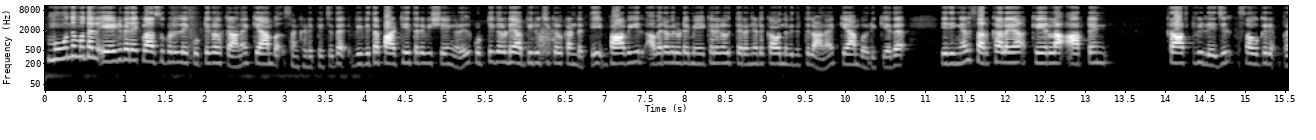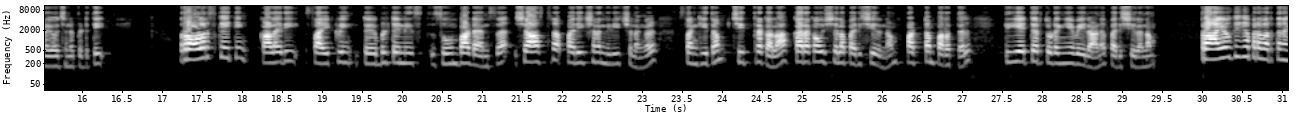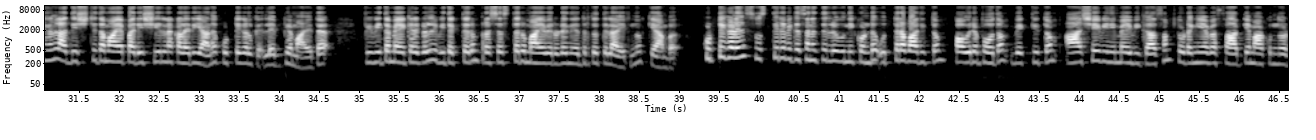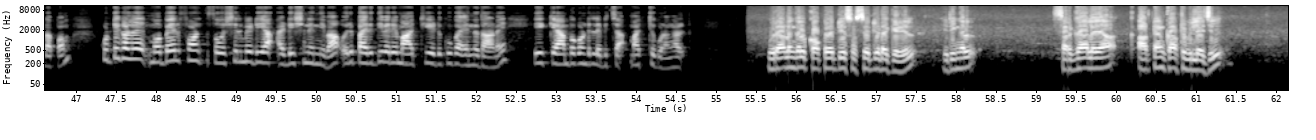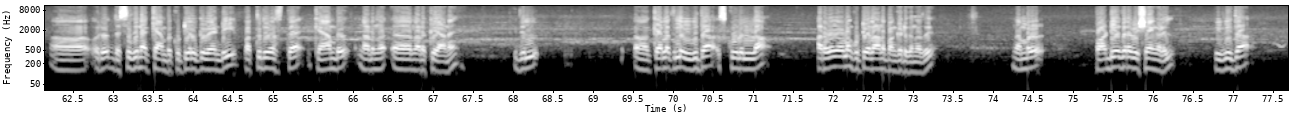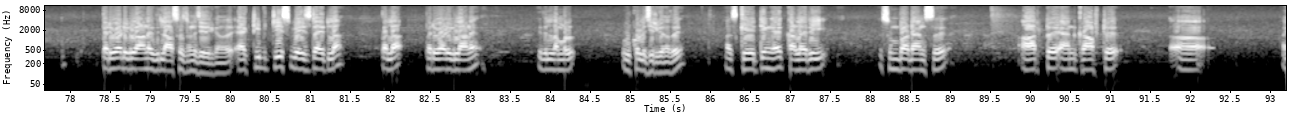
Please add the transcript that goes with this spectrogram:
മൂന്ന് മുതൽ ഏഴ് വരെ ക്ലാസുകളിലെ കുട്ടികൾക്കാണ് ക്യാമ്പ് സംഘടിപ്പിച്ചത്. വിവിധ പാഠ്യേതര വിഷയങ്ങളിൽ കുട്ടികളുടെ അഭിരുചികൾ കണ്ടെത്തി ഭാവിയിൽ അവരവരുടെ മേഖലകൾ തിരഞ്ഞെടുക്കാവുന്ന വിധത്തിലാണ് ക്യാമ്പ് ഒരുക്കിയത്. Iringal Sargaalaya Kerala art and craft വില്ലേജിൽ സൗകര്യം പ്രയോജനപ്പെടുത്തി. Roller skating kalari cycling table tennis zumba dance ശാസ്ത്ര പരീക്ഷണ നിരീക്ഷണങ്ങൾ സംഗീതം ചിത്രകല കരകൗശല പരിശീലനം പട്ടം പറത്തൽ തിയേറ്റർ തുടങ്ങിയവയിലാണ് പരിശീലനം. പ്രായോഗിക പ്രവർത്തനങ്ങളിൽ അധിഷ്ഠിതമായ പരിശീലന കളരിയാണ് കുട്ടികൾക്ക് ലഭ്യമായത്. വിവിധ മേഖലകളിൽ വിദഗ്ധരും പ്രശസ്തരുമായവരുടെ നേതൃത്വത്തിലായിരുന്നു ക്യാമ്പ്. കുട്ടികളിൽ സുസ്ഥിര വികസനത്തിലൂന്നിക്കൊണ്ട് ഉത്തരവാദിത്വം പൗരബോധം വ്യക്തിത്വം ആശയവിനിമയ വികാസം തുടങ്ങിയവ സാധ്യമാക്കുന്നതോടൊപ്പം കുട്ടികളിലെ mobile phone social media addiction എന്നിവ ഒരു പരിധിവരെ മാറ്റിയെടുക്കുക എന്നതാണ് ഈ ക്യാമ്പ് കൊണ്ട് ലഭിച്ച മറ്റു ഗുണങ്ങൾ. ഊരാളുങ്കൽ കോപ്പറേറ്റീവ് സൊസൈറ്റിയുടെ കീഴിൽ Iringal Sargaalaya art and craft വില്ലേജിൽ ഒരു ദശദിന ക്യാമ്പ് കുട്ടികൾക്ക് വേണ്ടി പത്ത് ദിവസത്തെ ക്യാമ്പ് നടന്ന് നടക്കുകയാണ്. ഇതിൽ കേരളത്തിലെ വിവിധ സ്കൂളിലുള്ള അറുപതോളം കുട്ടികളാണ് പങ്കെടുക്കുന്നത്. നമ്മൾ പാഠ്യേതര വിഷയങ്ങളിൽ വിവിധ പരിപാടികളാണ് ഇതിൽ ആസൂത്രണം ചെയ്തിരിക്കുന്നത്. ആക്ടിവിറ്റീസ് ബേസ്ഡ് ആയിട്ടുള്ള പല പരിപാടികളാണ് ഇതിൽ നമ്മൾ ഉൾക്കൊള്ളിച്ചിരിക്കുന്നത്. Skating kalari zumba dance art and craft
